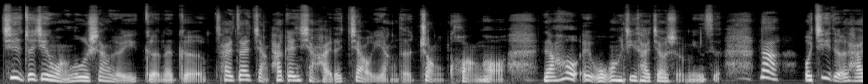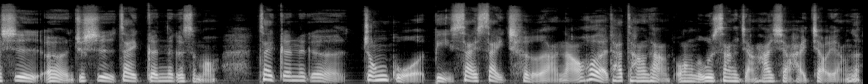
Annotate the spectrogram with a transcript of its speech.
其实最近网络上有一个那个他在讲他跟小孩的教养的状况哦，然后诶，我忘记他叫什么名字，那。我记得他是，嗯，就是在跟那个什么，在跟那个。中国比赛赛车啊，然后后来他常常网络上讲他小孩教养的，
